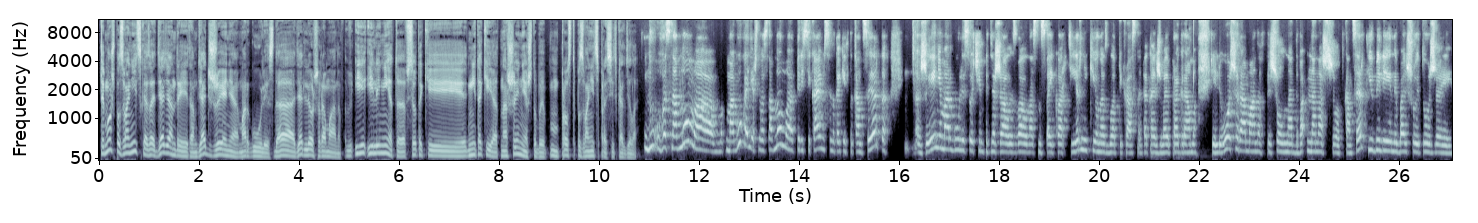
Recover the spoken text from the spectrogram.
Ты можешь позвонить, сказать, дядя Андрей, там, дядя Женя Маргулис, да, дядя Леша Романов, и, или нет, все-таки не такие отношения, чтобы просто позвонить, спросить, как дела? Ну, в основном а, могу, конечно, в основном а, пересекаемся на каких-то концертах. Женя Маргулис очень поддержал и звал нас на свои квартирники, у нас была прекрасная такая живая программа, и Леша Романов, Романов пришел на, на наш вот концерт юбилейный большой тоже. И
